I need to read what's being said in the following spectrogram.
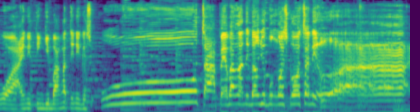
Wah ini tinggi banget ini guys. Uh capek banget nih Bang Jupu ngos-ngosan nih. Wah.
